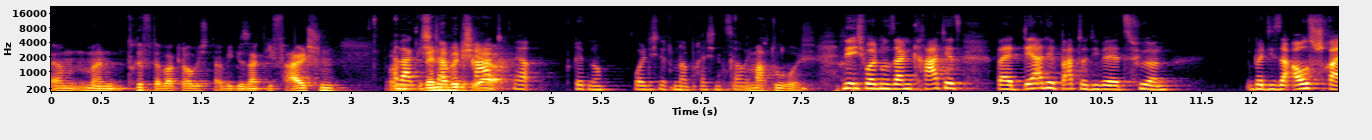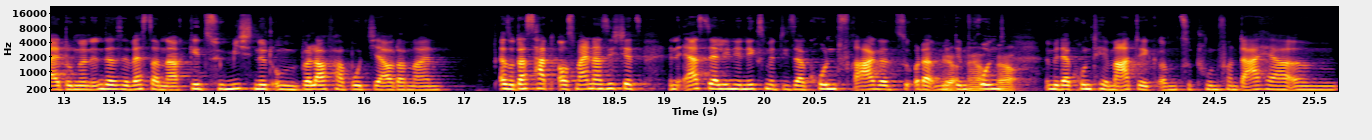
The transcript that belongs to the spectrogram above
Ähm, man trifft aber, glaube ich, da wie gesagt die Falschen. Und Aber ich wenn, dann würde ich grad, eher... Ja, red nur. Wollte ich nicht unterbrechen, sorry. Mach du ruhig. Nee, ich wollte nur sagen, gerade jetzt bei der Debatte, die wir jetzt führen, über diese Ausschreitungen in der Silvesternacht, geht es für mich nicht um Böllerverbot, ja oder nein. Also das hat aus meiner Sicht jetzt in erster Linie nichts mit dieser Grundfrage zu, oder mit ja, dem ja, Grund, ja. mit der Grundthematik ähm, zu tun. Von daher ähm,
